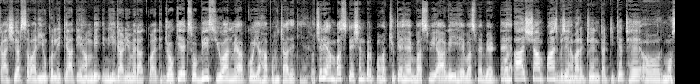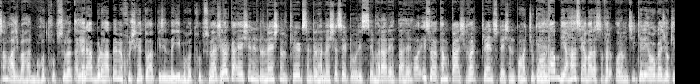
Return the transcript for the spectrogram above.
काशियर सवारियों को लेके आती है। हम भी इन्हीं गाड़ियों में रात को आए थे जो कि 120 युआन में आपको यहाँ पहुँचा देती है। तो चलिए हम बस स्टेशन पर पहुँच चुके हैं। बस भी आ गई है। बस में बैठते हैं। आज शाम पाँच बजे हमारे ट्रेन का टिकट है और मौसम आज बाहर बहुत खूबसूरत है। अगर आप बुढ़ापे में खुश हैं तो आपकी ज़िंदगी बहुत खूबसूरत है। काशगर का एशियन इंटरनेशनल ट्रेड सेंटर हमेशा से टूरिस्ट से भरा रहता है। और इस वक्त हम काशगर ट्रेन स्टेशन पहुँच चुके हैं। अब यहाँ से हमारा सफ़र औरमची के लिए होगा जो कि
